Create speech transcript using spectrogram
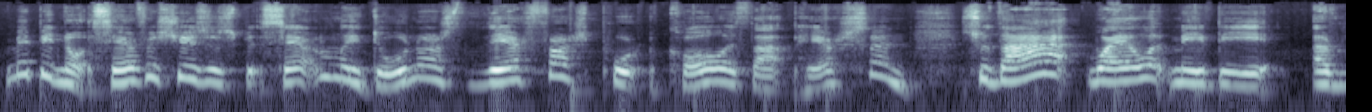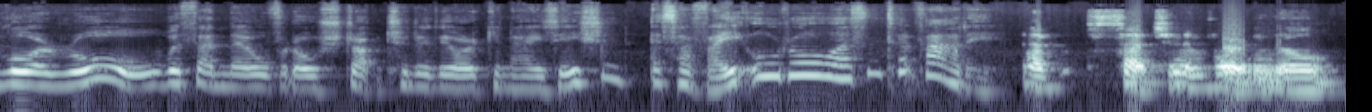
maybe not service users but certainly donors their first port of call is that person so that while it may be a lower role within the overall structure of the organisation it's a vital role isn't it Mhairi? such an important role.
